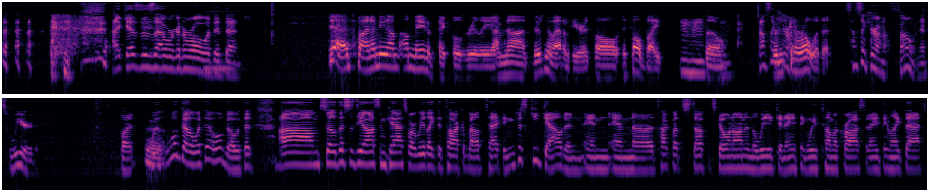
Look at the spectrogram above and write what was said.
I guess this is how we're gonna roll with it then. Yeah, it's fine. I mean, I'm I'm made of pixels. Really, I'm not. There's no atoms here. It's all it's all bytes. Mm-hmm. So sounds we're like just you're gonna on, roll with it. sounds like you're on a phone. That's weird. But we'll, we'll go with it. We'll go with it. Um, so this is the awesome cast where we like to talk about tech and just geek out and and and uh, talk about the stuff that's going on in the week and anything we've come across and anything like that.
